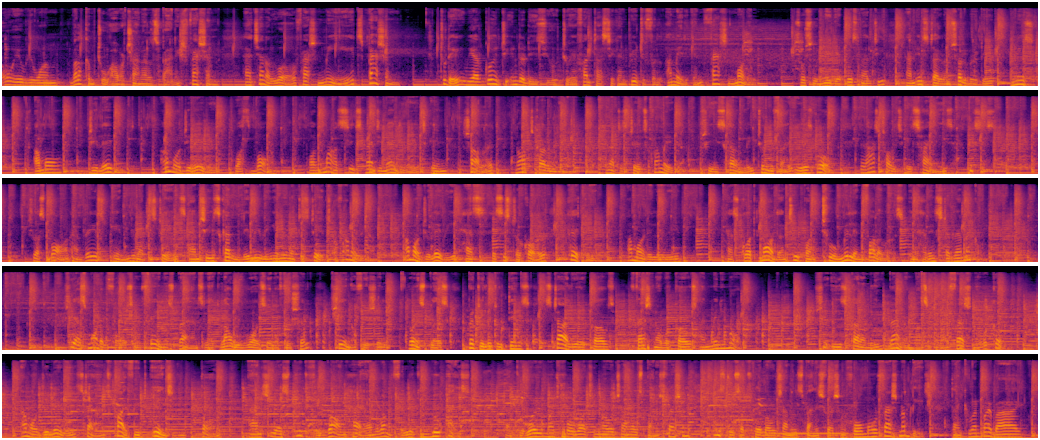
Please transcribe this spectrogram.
Hello everyone, welcome to our channel Spanish Fashion, a channel where fashion meets passion. Today we are going to introduce you to a fantastic and beautiful American fashion model, social media personality and Instagram celebrity Miss Amo G. Levy. Amo was born on March 6, 1998 in Charlotte, North Carolina, United States of America. She is currently 25 years old. Her astrological sign is Pisces. She was born and raised in United States and she is currently living in the United States of America. Amouredelavie has a sister called Caitlin. Amouredelavie has got more than 2.2 million followers in her Instagram account. She has modeled for some famous brands like Lovely Wholesale Official, Shein Official, Jonas Plus, Pretty Little Things, Style Your Curves, Fashion Over Curves, and many more. She is currently brand ambassador of Fashion Over Curve. Amo Levy stands 5 feet 8 inches tall and she has beautiful brown hair and wonderful looking blue eyes. Thank you very much for watching our channel Spanish Fashion. Please do subscribe our channel Spanish Fashion for more fashion updates. Thank you and bye bye.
